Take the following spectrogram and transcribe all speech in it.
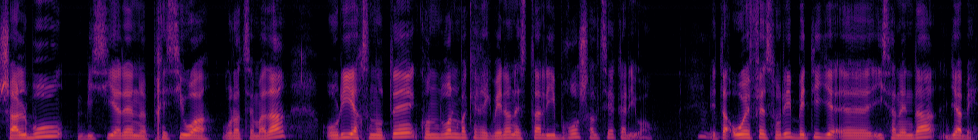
Salbu, biziaren prezioa goratzen bada, hori hartzen dute konduan bakarrik, beran ez da libro saltzeak ari hau. Eta OFS hori beti uh, izanen da jabe.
